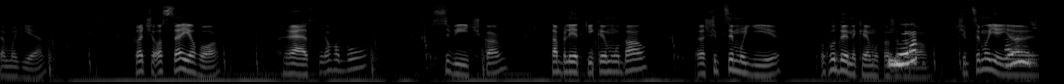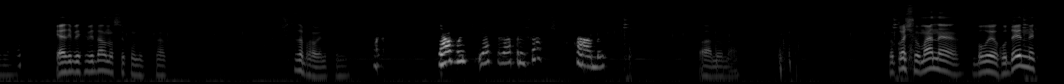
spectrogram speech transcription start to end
це моє. Коротше, ось це його. Хрест в нього був. Свічка. Таблетки, які йому дав. е, Щипці мої. Годинники йому теж Ні. Щипці мої, А я. Я тобі їх віддав на секунду 15. Що ти забрав, я не понял. Я вийш... я сюди прийшов з шпицями. Ладно, на. Ну, коротше, у мене були годинник,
